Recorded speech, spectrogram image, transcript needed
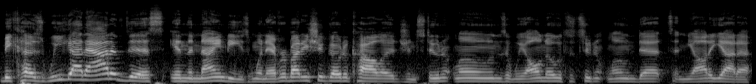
Because we got out of this in the 90s when everybody should go to college and student loans, and we all know the student loan debts and yada yada.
